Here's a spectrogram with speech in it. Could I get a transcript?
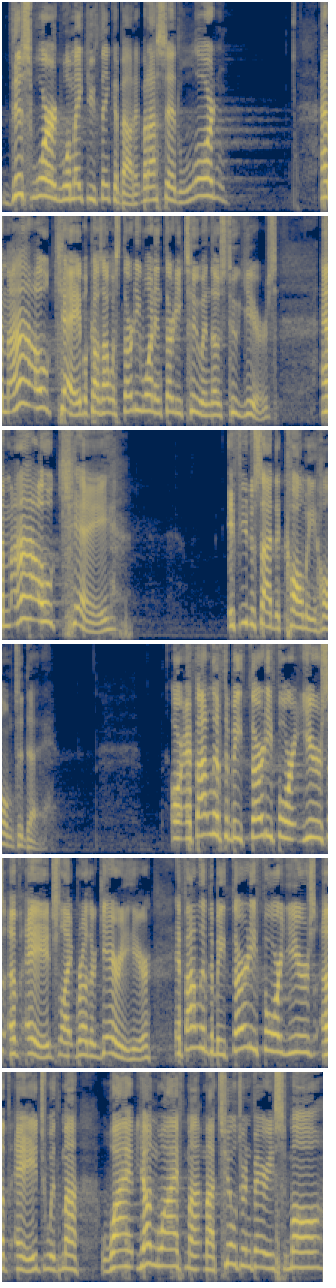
this word will make you think about it. But I said, Lord, am I okay, because I was 31 and 32 in those two years, am I okay if you decide to call me home today? Or if I live to be 34 years of age, like Brother Gary here, if I live to be 34 years of age with my wife, young wife, my, my children very small,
